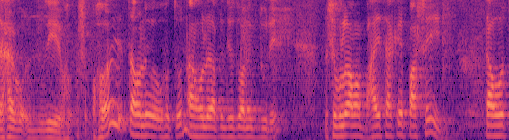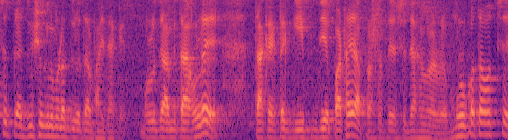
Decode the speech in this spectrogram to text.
দেখা যদি হয়, তাহলে হতো। না হলে আপনি যেহেতু অনেক দূরে। সে বলল, আমার ভাই থাকে পাশেই। তাও হচ্ছে প্রায় দুশো কিলোমিটার দূরে তার ভাই থাকে। বলল যে, আমি তাহলে তাকে একটা গিফট দিয়ে পাঠাই, আপনার সাথে এসে দেখা করবে। মূল কথা হচ্ছে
